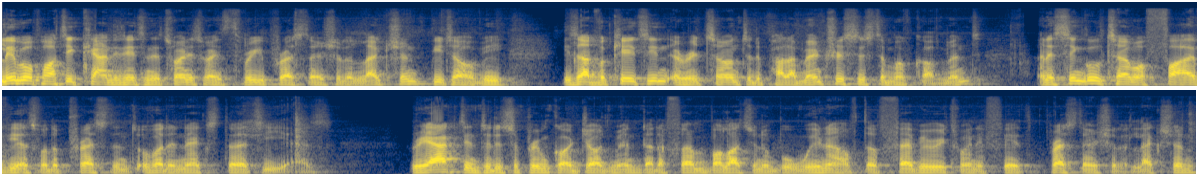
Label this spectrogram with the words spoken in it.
Labour Party candidate in the 2023 presidential election, Peter Obi, is advocating a return to the parliamentary system of government and a single term of five years for the president over the next 30 years. Reacting to the Supreme Court judgment that affirmed Bola Tinubu winner of the February 25th presidential election,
